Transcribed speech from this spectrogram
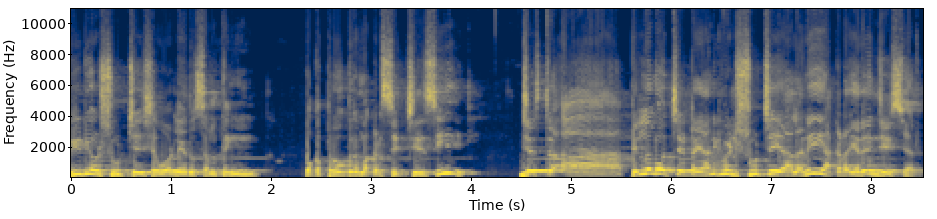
వీడియో షూట్ చేసేవాళ్ళు ఏదో సంథింగ్ ఒక ప్రోగ్రామ్ అక్కడ సెట్ చేసి జస్ట్ ఆ పిల్లలు వచ్చే టయానికి వీళ్ళు షూట్ చేయాలని అక్కడ అరేంజ్ చేశారు.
